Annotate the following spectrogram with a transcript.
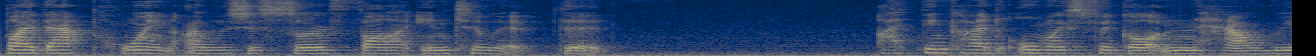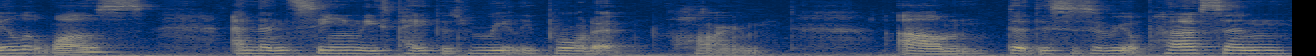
by that point I was just so far into it that I think I'd almost forgotten how real it was, and then seeing these papers really brought it home. Um, that this is a real person.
